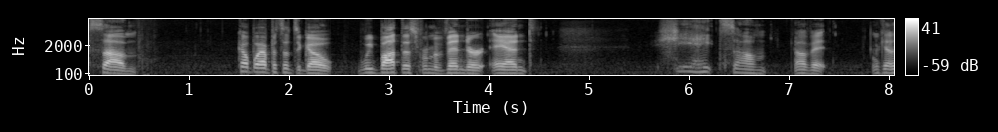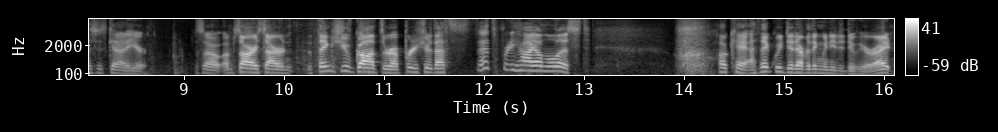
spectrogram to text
some. A couple episodes ago, we bought this from a vendor, and she ate some of it. Okay, let's just get out of here. So, I'm sorry, Cywren. The things you've gone through, I'm pretty sure that's that's pretty high on the list. okay, I think we did everything we need to do here, right?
